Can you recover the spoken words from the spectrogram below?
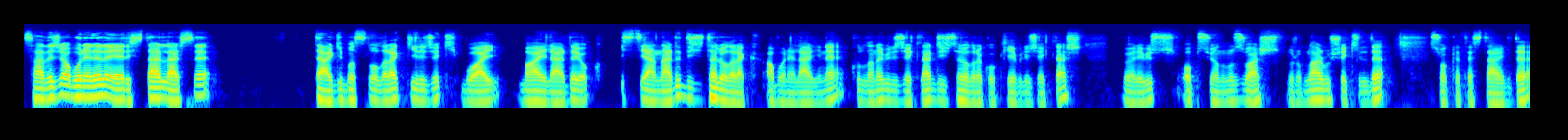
Sadece abonelere eğer isterlerse dergi basılı olarak gelecek. Bu ay bayilerde yok. İsteyenler de dijital olarak aboneler yine kullanabilecekler. Dijital olarak okuyabilecekler. Böyle bir opsiyonumuz var. Durumlar bu şekilde. Sokrates dergide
